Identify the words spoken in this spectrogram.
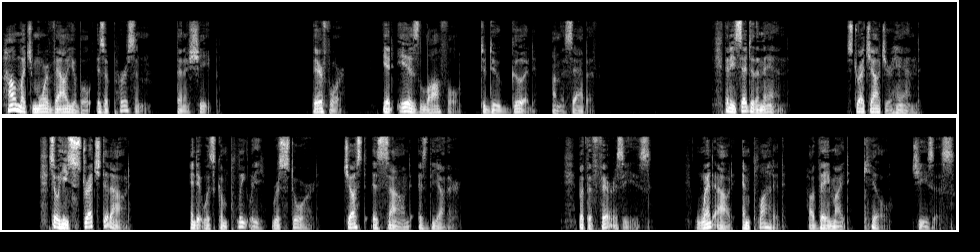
How much more valuable is a person than a sheep? Therefore it is lawful to do good on the sabbath. Then he said to the man stretch out your hand. So he stretched it out and it was completely restored just as sound as the other but the pharisees went out and plotted how they might kill jesus.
